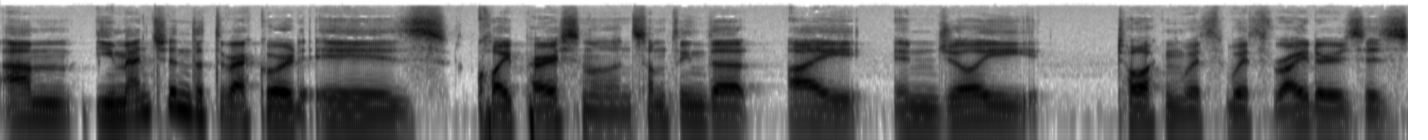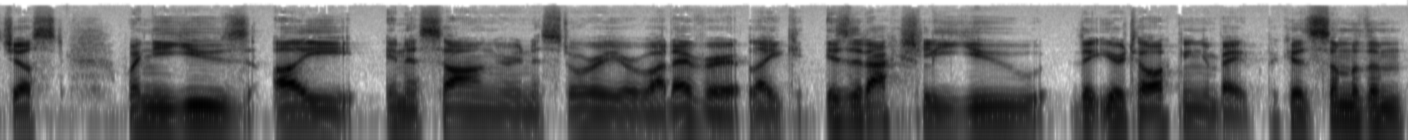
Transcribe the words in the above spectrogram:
Um, you mentioned that the record is quite personal and something that I enjoy talking with with writers is just when you use I in a song or in a story or whatever, like is it actually you that you're talking about? Because some of them,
